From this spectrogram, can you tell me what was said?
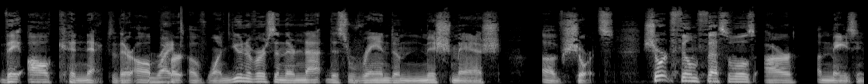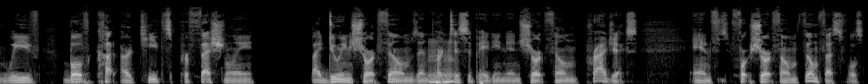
They all connect. They're all Right. part of one universe and they're not this random mishmash of shorts. Short film festivals are amazing. We've both cut our teeth professionally by doing short films and mm-hmm. participating in short film projects and f- short film film festivals.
